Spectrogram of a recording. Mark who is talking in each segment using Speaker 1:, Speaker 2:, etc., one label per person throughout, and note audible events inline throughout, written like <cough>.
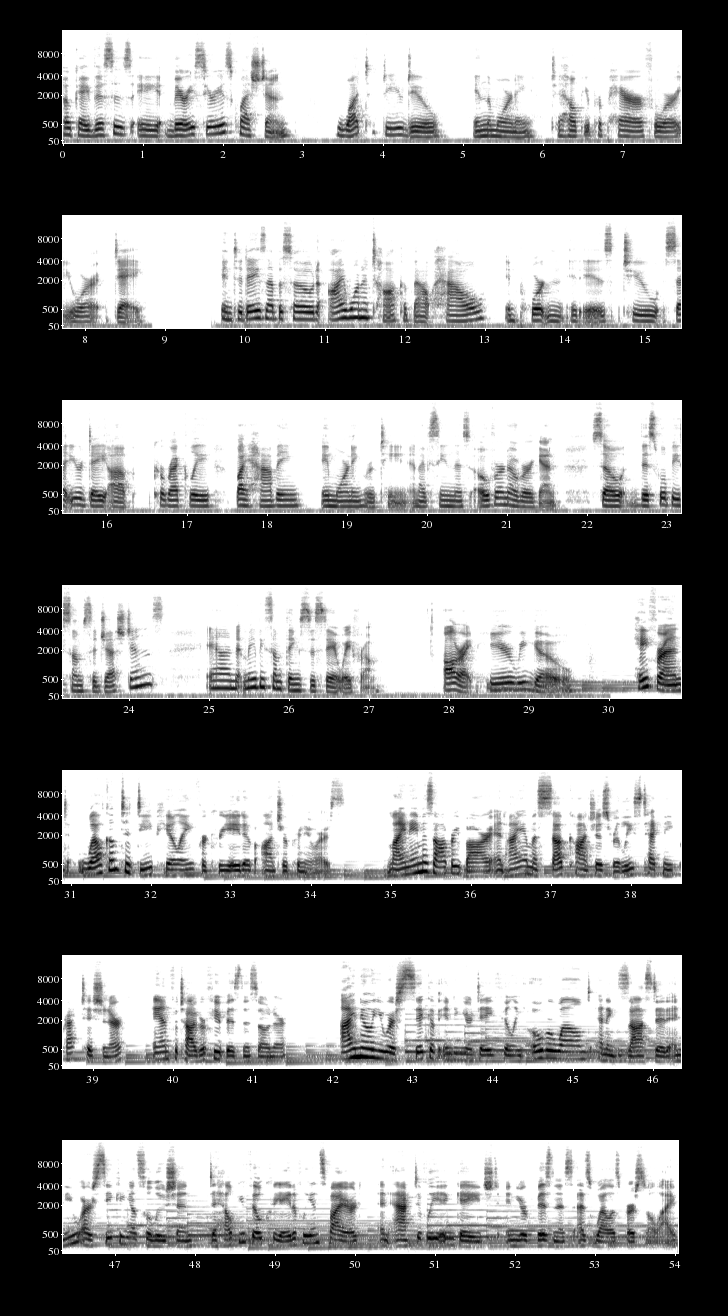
Speaker 1: Okay, this is a very serious question. What do you do in the morning to help you prepare for your day? In today's episode, I want to talk about how important it is to set your day up correctly by having a morning routine. And I've seen this over and over again. So, this will be some suggestions and maybe some things to stay away from. All right, here we go. Hey, friend, welcome to Deep Healing for Creative Entrepreneurs. My name is Aubrey Barr, and I am a subconscious release technique practitioner and photography business owner. I know you are sick of ending your day feeling overwhelmed and exhausted, and you are seeking a solution to help you feel creatively inspired and actively engaged in your business as well as personal life.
